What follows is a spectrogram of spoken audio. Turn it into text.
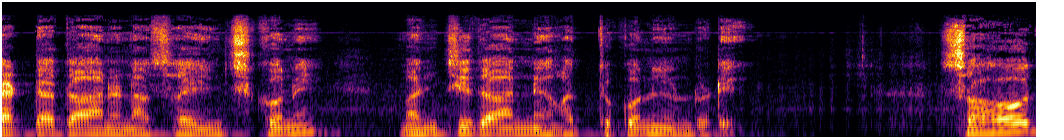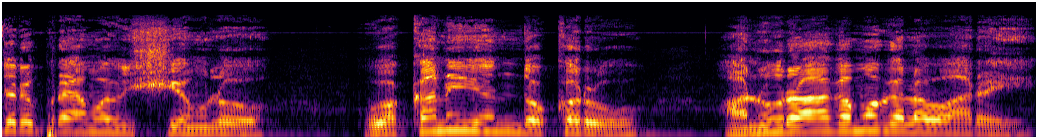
చెడ్డదానిని అసహించుకొని మంచిదాన్ని హత్తుకొని ఉండుడి. సహోదర ప్రేమ విషయంలో ఒకని ఎందొకరు అనురాగము గలవారై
